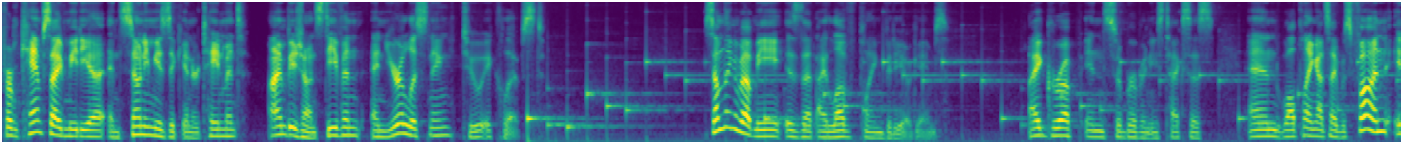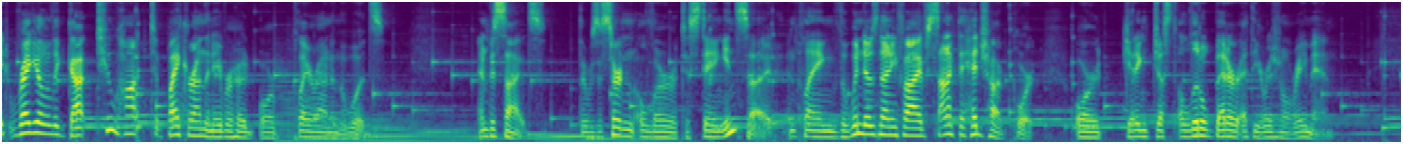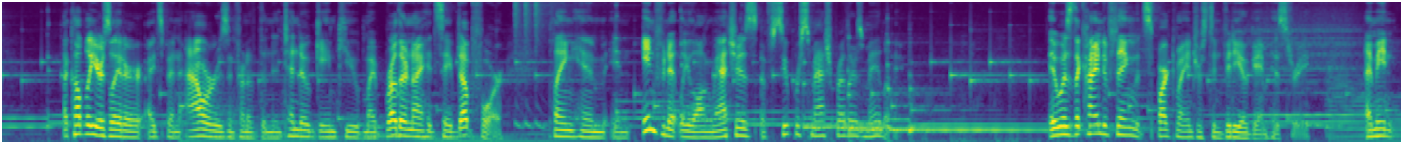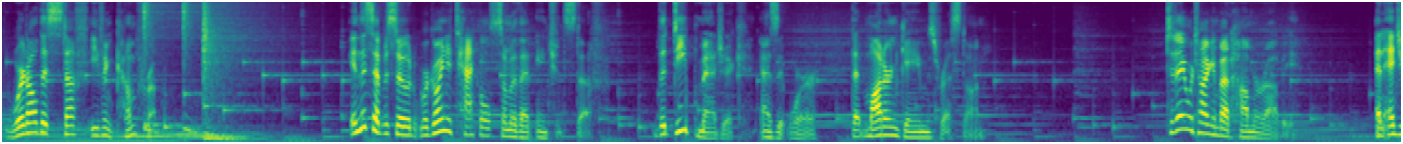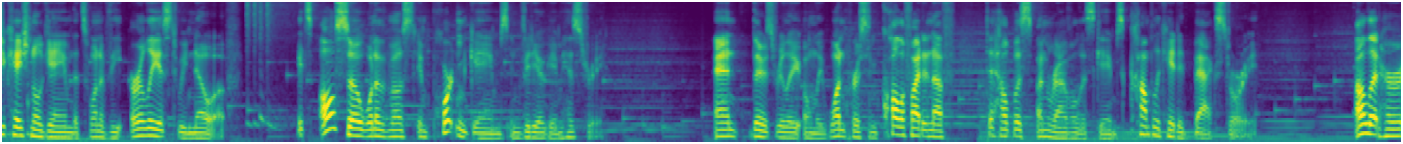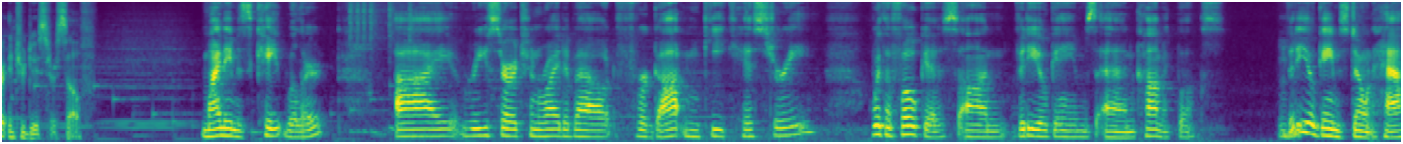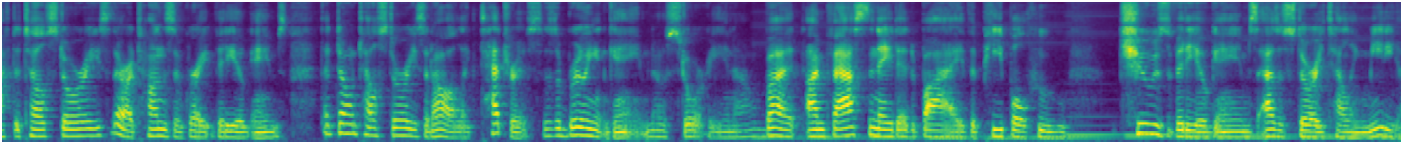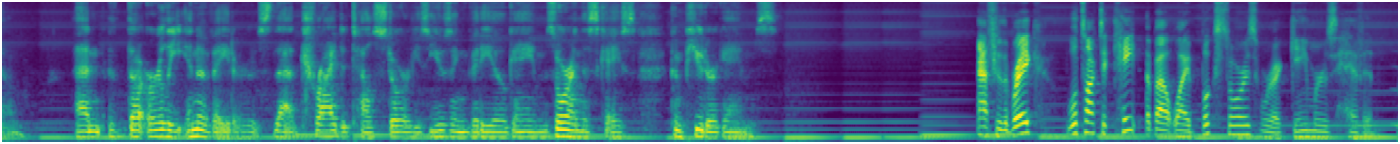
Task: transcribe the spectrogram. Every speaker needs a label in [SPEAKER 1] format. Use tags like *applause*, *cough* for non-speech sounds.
[SPEAKER 1] From Campside Media and Sony Music Entertainment, I'm Bijan Stephen, and you're listening to Eclipsed. Something about me is that I love playing video games. I grew up in suburban East Texas, and while playing outside was fun, it regularly got too hot to bike around the neighborhood or play around in the woods. And besides, there was a certain allure to staying inside and playing the Windows 95 Sonic the Hedgehog port, or getting just a little better at the original Rayman. A couple years later, I'd spend hours in front of the Nintendo GameCube my brother and I had saved up for, playing him in infinitely long matches of Super Smash Bros. Melee. It was the kind of thing that sparked my interest in video game history. I mean, where'd all this stuff even come from? In this episode, we're going to tackle some of that ancient stuff. The deep magic, as it were, that modern games rest on. Today we're talking about Hammurabi, an educational game that's one of the earliest we know of. It's also one of the most important games in video game history. And there's really only one person qualified enough to help us unravel this game's complicated backstory. I'll let her introduce herself.
[SPEAKER 2] My name is Kate Willaert. I research and write about forgotten geek history with a focus on video games and comic books. Mm-hmm. Video games don't have to tell stories. There are tons of great video games that don't tell stories at all. Like Tetris is a brilliant game, no story, you know. But I'm fascinated by the people who choose video games as a storytelling medium and the early innovators that tried to tell stories using video games, or in this case, computer games.
[SPEAKER 1] After the break, we'll talk to Kate about why bookstores were a gamer's heaven.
